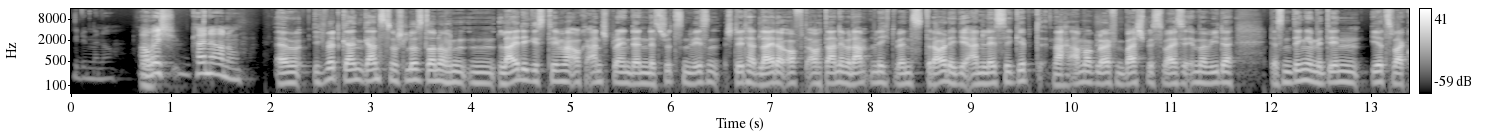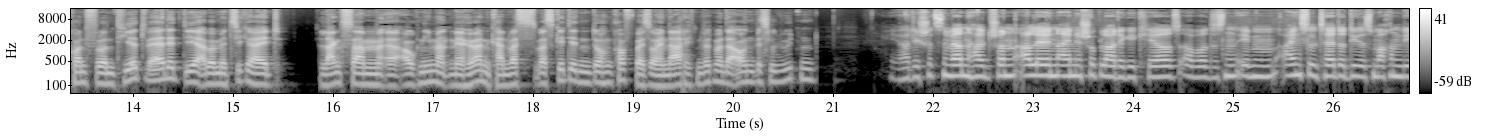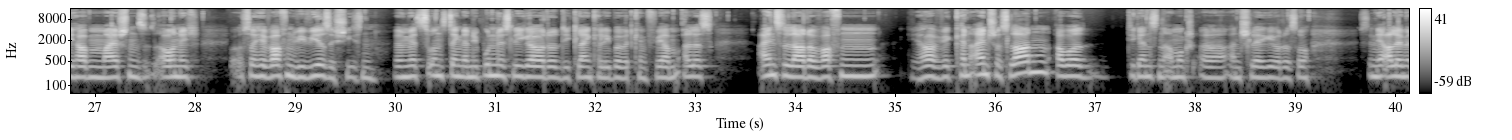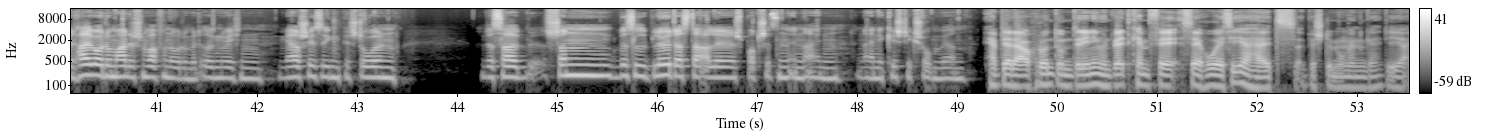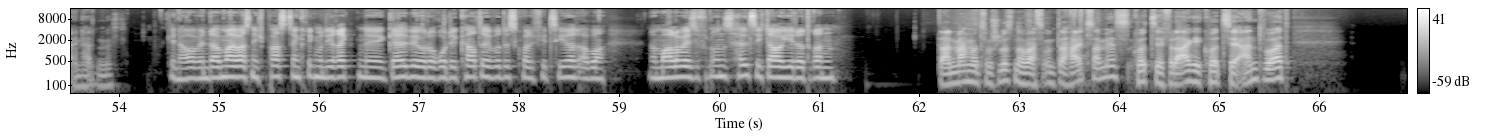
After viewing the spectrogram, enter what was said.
wie die Männer. Aber ja. ich, keine Ahnung. Ähm, ich würde ganz, ganz zum Schluss doch noch ein, ein, leidiges Thema auch ansprechen, denn das Schützenwesen steht halt leider oft auch dann im Rampenlicht, wenn es traurige Anlässe gibt. Nach Amokläufen beispielsweise immer wieder. Das sind Dinge, mit denen ihr zwar konfrontiert werdet, die ihr aber mit Sicherheit langsam äh, auch niemand mehr hören kann. Was, was geht dir denn durch den Kopf bei solchen Nachrichten? Wird man da auch ein bisschen wütend? Ja, die Schützen werden halt schon alle in eine Schublade gekehrt, aber das sind eben Einzeltäter, die das machen, die haben meistens auch nicht solche Waffen, wie wir sie schießen. Wenn wir jetzt uns denken an die Bundesliga oder die Kleinkaliberwettkämpfe, wir haben alles Einzelladerwaffen. Ja, wir können einen Schuss laden, aber die ganzen Amok-Anschläge äh, oder so sind ja alle mit halbautomatischen Waffen oder mit irgendwelchen mehrschüssigen Pistolen. Deshalb schon ein bisschen blöd, dass da alle Sportschützen in, ein, in eine Kiste geschoben werden. Ihr habt ja da auch rund um Training und Wettkämpfe sehr hohe Sicherheitsbestimmungen, gell, die ihr einhalten müsst. Genau, wenn da mal was nicht passt, dann kriegt man direkt eine gelbe oder rote Karte, wird disqualifiziert, aber normalerweise von uns hält sich da auch jeder dran. Dann machen wir zum Schluss noch was Unterhaltsames. Kurze Frage, kurze Antwort.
